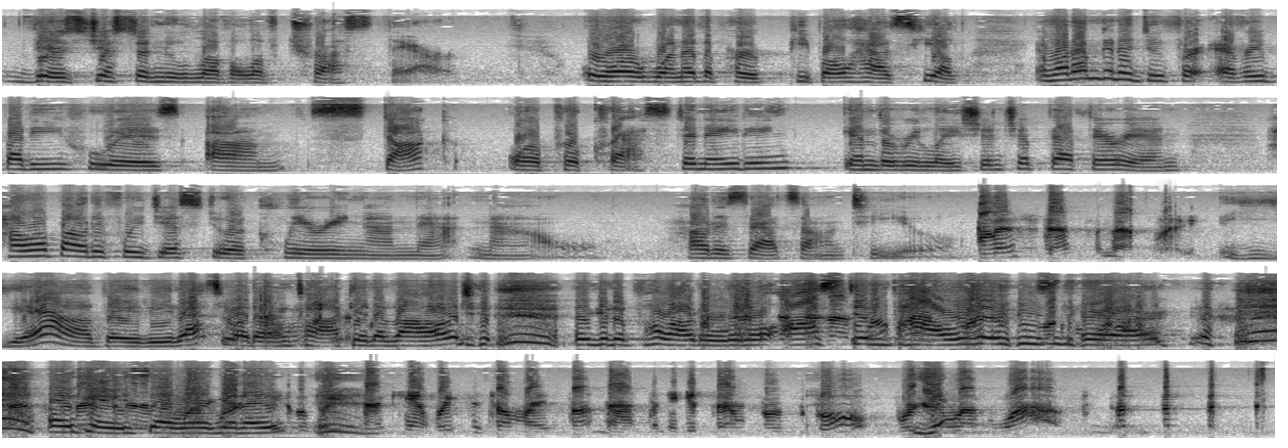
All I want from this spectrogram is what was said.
there's just a new level of trust there, or one of the per- people has healed. And what I'm going to do for everybody who is um, stuck or procrastinating in the relationship that they're in, how about if we just do a clearing on that now? How does that sound to you? Most definitely. Yeah, baby, that's what I'm talking about. we're gonna pull out a little Austin Powers there. okay, so we're gonna. I can't wait to tell my son that when he gets home from school. We're gonna level up.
